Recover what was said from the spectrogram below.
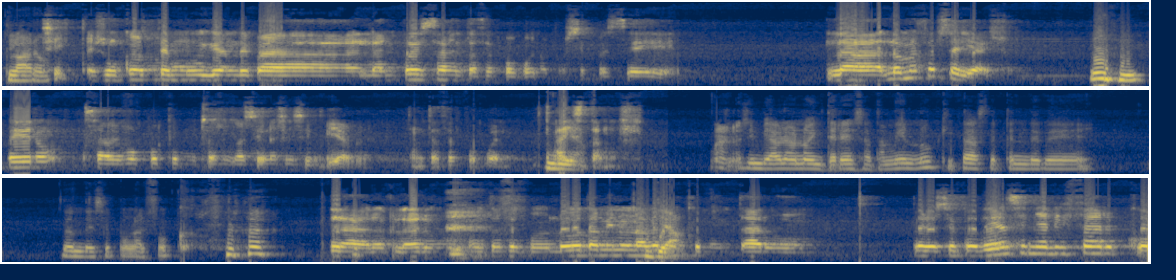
claro. Sí, es un coste muy grande para la empresa. Entonces, pues bueno, pues siempre se. La, lo mejor sería eso. Pero sabemos porque en muchas ocasiones es inviable. Entonces, pues bueno, ahí estamos. Bueno, es inviable o no interesa también, ¿no? Quizás depende de dónde se ponga el foco. claro, claro. Entonces, pues luego también una vez nos comentaron pero se podrían señalizar con,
